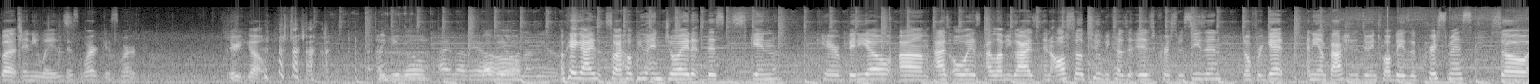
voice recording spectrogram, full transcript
but anyways, It's work, it's work. there you go. Thank you, Bill. I love you. Love you. Love you. Okay, guys. So I hope you enjoyed this skin video. Um, as always, I love you guys, and also too because it is Christmas season. Don't forget, NEM Fashion is doing 12 days of Christmas. So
